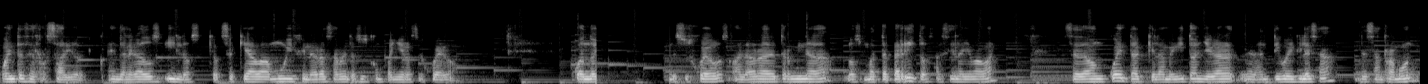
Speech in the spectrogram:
cuentas de rosario en delgados hilos que obsequiaba muy generosamente a sus compañeros de juego. Cuando de sus juegos, a la hora determinada, los mateperritos, así la llamaban, se daban cuenta que el amiguito al llegar de la antigua iglesia de San Ramón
